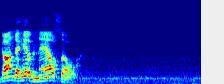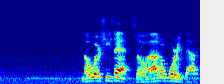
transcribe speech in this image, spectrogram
gone to heaven now, so know where she's at, so I don't worry about it.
